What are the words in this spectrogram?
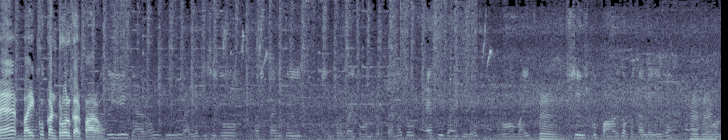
मैं बाइक को कंट्रोल कर पा रहा हूँ। तो ये कह रहा हूँ कि पहले किसी को फ़र्स्ट टाइम कोई सुपर बाइक ऑन करता है ना तो ऐसी बाइक लो रो बाइक हम्म। उससे उसको पावर का पता लगेगा हम्म, हम्म। और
